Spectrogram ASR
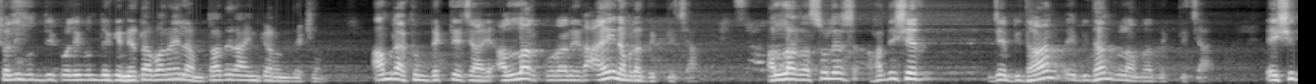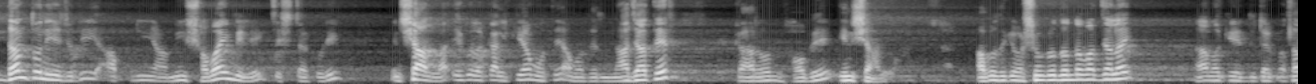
সলিমুদ্দি কলিমুদ্দিকে নেতা বানাইলাম, তাদের আইন কারণ দেখলাম। আমরা এখন দেখতে চাই আল্লাহর কোরআনের আইন আমরা দেখতে চাই। আল্লাহ রসুলের হাদিসের যে বিধান, এই বিধানগুলো আমরা দেখতে চাই। এই সিদ্ধান্ত নিয়ে যদি আপনি, আমি সবাই মিলে চেষ্টা করি, ইনশাআল্লাহ এগুলো কাল কিয়ামতে আমাদের নাজাতের কারণ হবে, ইনশাআল্লাহ। আপনাদেরকে অসংখ্য ধন্যবাদ জানাই। আমাকে দুটা কথা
